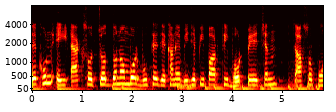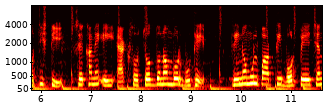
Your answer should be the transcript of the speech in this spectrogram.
দেখুন এই একশো চোদ্দ নম্বর বুথে যেখানে বিজেপি প্রার্থী ভোট পেয়েছেন চারশো পঁচিশটি, সেখানে এই একশো চোদ্দ নম্বর বুথে তৃণমূল প্রার্থী ভোট পেয়েছেন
